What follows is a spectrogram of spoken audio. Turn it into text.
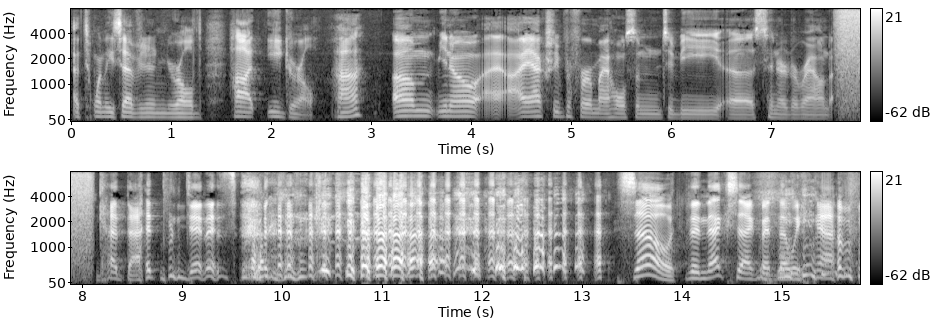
a 27 year old hot e girl? Huh? Um, you know, I, I actually prefer my wholesome to be uh, centered around. Got that, Dennis. so the next segment that we have,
